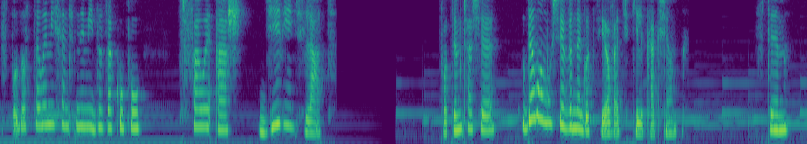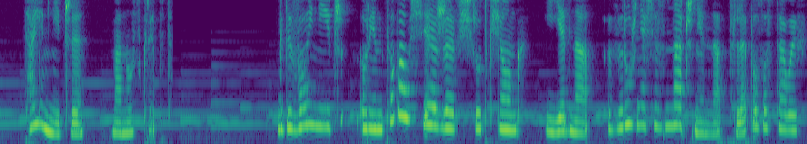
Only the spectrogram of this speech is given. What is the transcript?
z pozostałymi chętnymi do zakupu trwały aż 9 lat. Po tym czasie udało mu się wynegocjować kilka ksiąg, w tym tajemniczy manuskrypt. Gdy Wojnicz zorientował się, że wśród ksiąg jedna wyróżnia się znacznie na tle pozostałych,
